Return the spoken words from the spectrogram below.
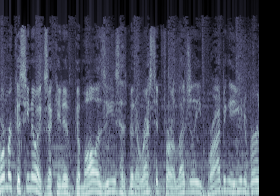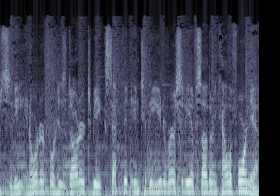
Former casino executive Gamal Aziz has been arrested for allegedly bribing a university in order for his daughter to be accepted into the University of Southern California.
